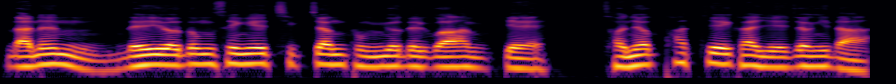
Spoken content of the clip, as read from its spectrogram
나는 내 여동생의 직장 동료들과 함께 저녁 파티에 갈 예정이다.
